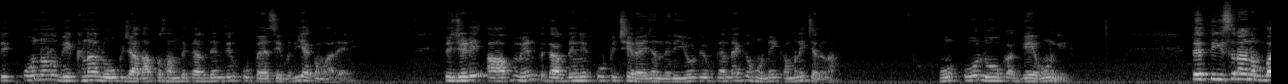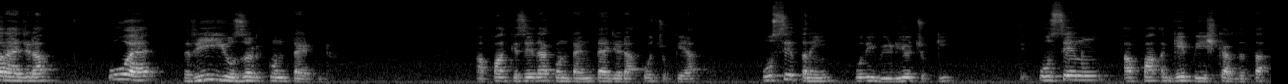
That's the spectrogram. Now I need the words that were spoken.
ਤੇ ਉਹਨਾਂ ਨੂੰ ਵੇਖਣਾ ਲੋਕ ਜ਼ਿਆਦਾ ਪਸੰਦ ਕਰਦੇ ਨੇ ਤੇ ਉਹ ਪੈਸੇ ਵਧੀਆ ਕਮਾ ਰਹੇ ਨੇ। ਤੇ ਜਿਹੜੇ ਆਪ ਮਿਹਨਤ ਕਰਦੇ ਨੇ, ਉਹ ਪਿੱਛੇ ਰਹਿ ਜਾਂਦੇ ਨੇ। YouTube ਕਹਿੰਦਾ ਕਿ ਹੁਣ ਇਹ ਕੰਮ ਨਹੀਂ ਚੱਲਣਾ। ਹੁਣ ਉਹ ਲੋਕ ਅੱਗੇ ਆਉਣਗੇ। ਤੇ ਤੀਸਰਾ ਨੰਬਰ ਹੈ ਜਿਹੜਾ, ਉਹ ਹੈ ਰੀਯੂਜ਼ਡ ਕੰਟੈਂਟ ਆਪਾਂ ਕਿਸੇ ਦਾ ਕੰਟੈਂਟ ਹੈ ਜਿਹੜਾ ਉਹ ਚੁੱਕਿਆ, ਉਸੇ ਤਰ੍ਹਾਂ ਹੀ ਉਹਦੀ ਵੀਡੀਓ ਚੁੱਕੀ ਤੇ ਉਸੇ ਨੂੰ ਆਪਾਂ ਅੱਗੇ ਪੇਸ਼ ਕਰ ਦਿੱਤਾ।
